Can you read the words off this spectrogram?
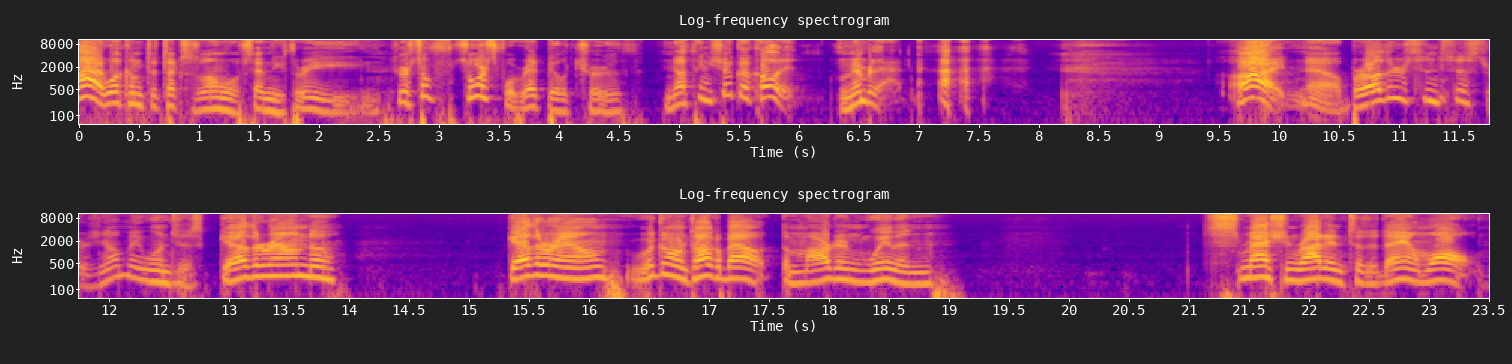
Hi, welcome to Texas Lone Wolf 73, your so- source for red pill truth. Nothing sugar coated. Remember that. All right, now, brothers and sisters, y'all may want to just gather around the gather around. We're going to talk about the modern women smashing right into the damn wall.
